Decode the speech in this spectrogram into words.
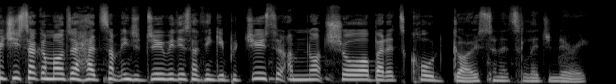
Richie Sakamoto had something to do with this. I think he produced it. I'm not sure, but it's called Ghost and it's legendary.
